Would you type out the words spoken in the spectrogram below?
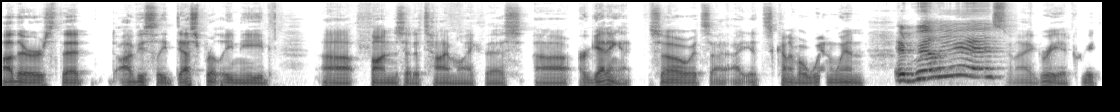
others that obviously desperately need uh, funds at a time like this uh, are getting it. So it's uh, it's kind of a win-win. It really is, and I agree. It creates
